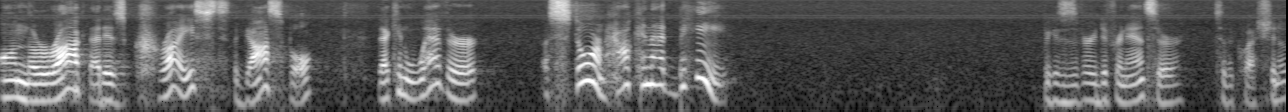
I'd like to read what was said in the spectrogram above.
on the rock that is Christ, the gospel, that can weather a storm, how can that be? Because it's a very different answer to the question of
